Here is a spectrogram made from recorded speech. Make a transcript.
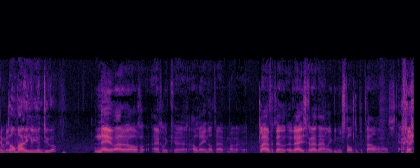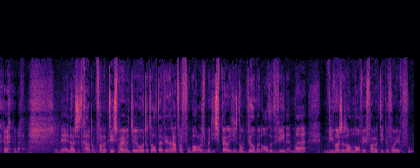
en met... dan waren jullie een duo? Nee, we waren al eigenlijk uh, alleen altijd. Maar uh, Kluivert en Reiziger uiteindelijk, die moesten altijd betalen aan ons. en, en, als het gaat om fanatisme, want je hoort het altijd inderdaad van voetballers. Met die spelletjes, dan wil men altijd winnen. Maar wie was er dan nog weer fanatieker voor je gevoel?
